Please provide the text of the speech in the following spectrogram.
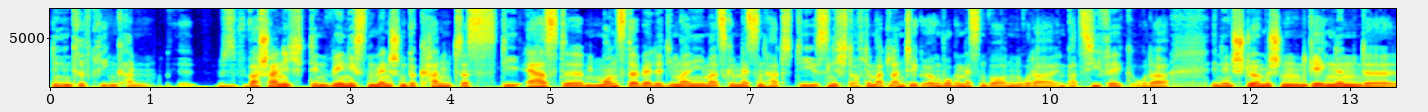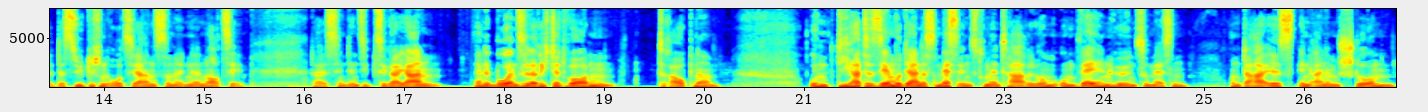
in den Griff kriegen kann wahrscheinlich den wenigsten Menschen bekannt, dass die erste Monsterwelle, die man jemals gemessen hat, die ist nicht auf dem Atlantik irgendwo gemessen worden oder im Pazifik oder in den stürmischen Gegenden de, des südlichen Ozeans, sondern in der Nordsee. Da ist in den 70er Jahren eine Bohrinsel errichtet worden, Draupner, und die hatte sehr modernes Messinstrumentarium, um Wellenhöhen zu messen. Und da ist in einem Sturm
